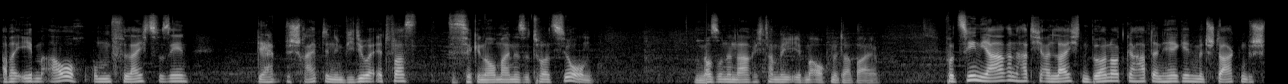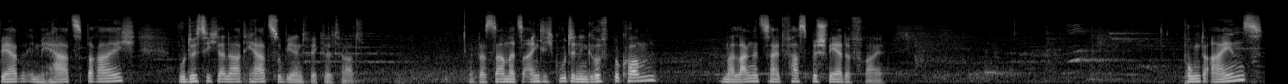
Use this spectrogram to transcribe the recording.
Aber eben auch, um vielleicht zu sehen, der beschreibt in dem Video etwas, das ist ja genau meine Situation. Genau so eine Nachricht haben wir eben auch mit dabei. Vor zehn Jahren hatte ich einen leichten Burnout gehabt, einhergehend mit starken Beschwerden im Herzbereich, wodurch sich eine Art Herzsobi entwickelt hat. Ich habe das damals eigentlich gut in den Griff bekommen, mal lange Zeit fast beschwerdefrei. Punkt 1.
